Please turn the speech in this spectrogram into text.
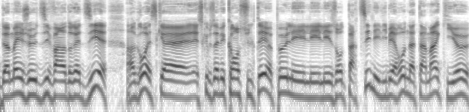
demain, jeudi, vendredi? En gros, est-ce que, est-ce que vous avez consulté un peu les, les autres partis, les libéraux notamment, qui, eux,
